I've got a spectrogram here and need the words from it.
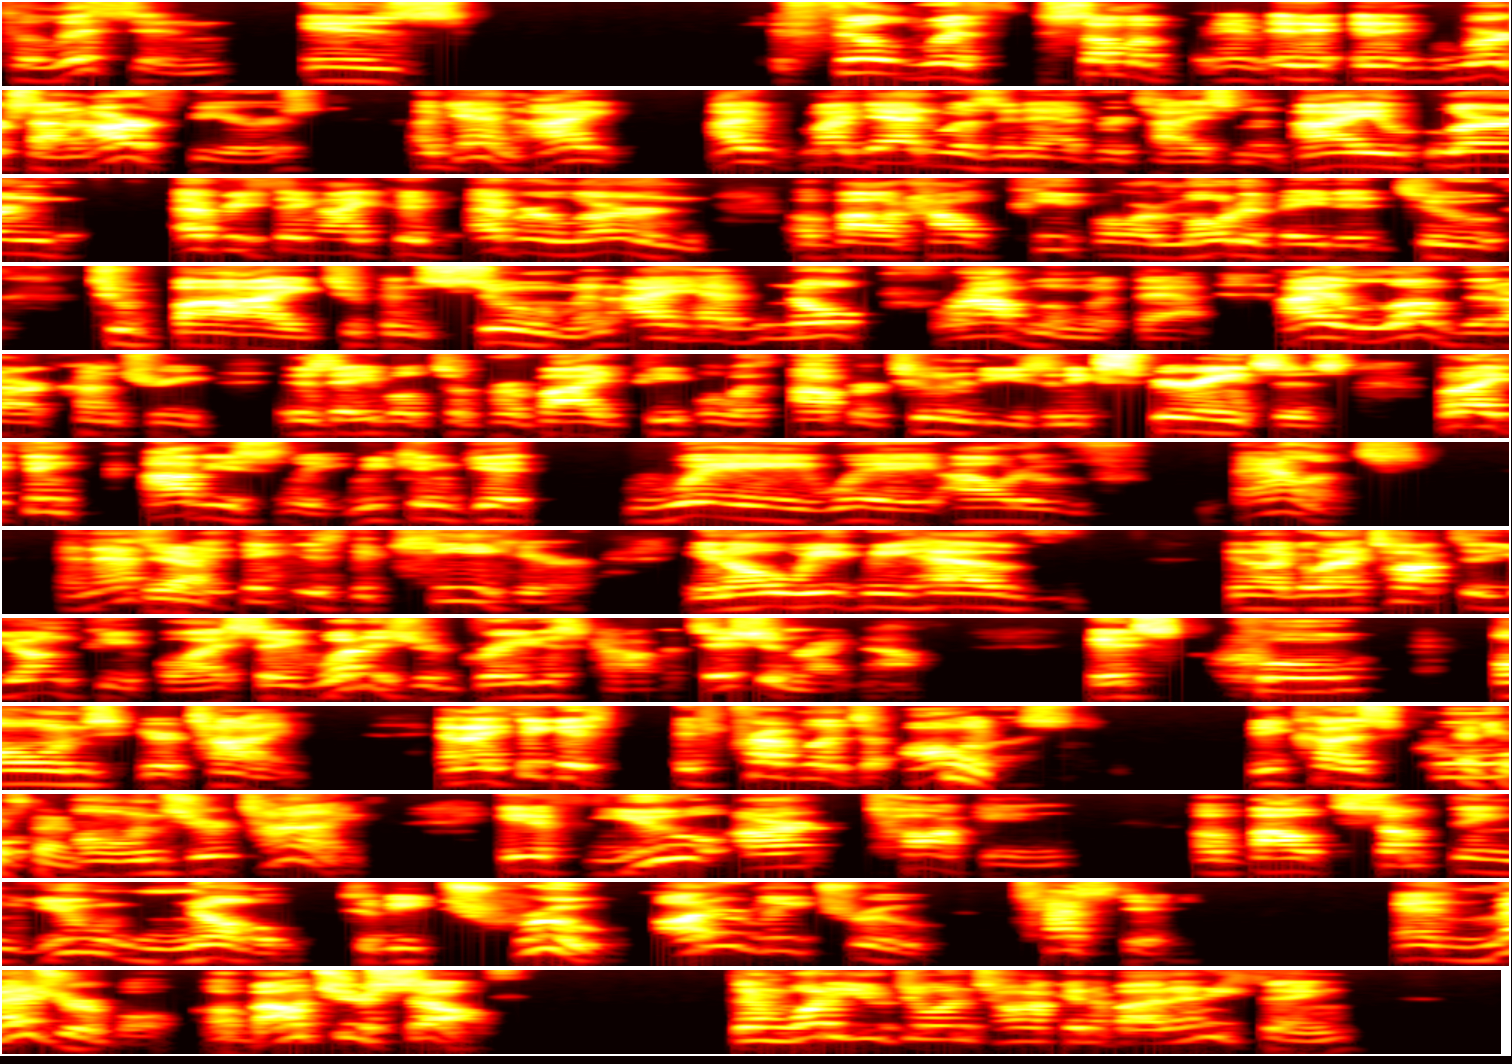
to listen is filled with some of, and it, and it works on our fears. Again, I, I, my dad was an advertisement. I learned everything I could ever learn about how people are motivated to to buy, to consume. And I have no problem with that. I love that our country is able to provide people with opportunities and experiences. But I think obviously we can get way, way out of balance. And that's yeah. what I think is the key here. You know, we, we have, you know, like when I talk to young people, I say, what is your greatest competition right now? It's who owns your time. And I think it's it's prevalent to all of hmm. us because who owns your time? If you aren't talking about something you know to be true, utterly true, tested, and measurable about yourself, then what are you doing talking about anything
